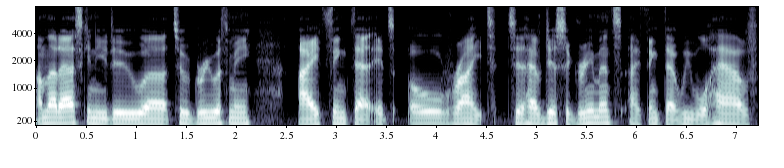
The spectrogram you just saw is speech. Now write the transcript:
I'm not asking you to uh, to agree with me. I think that it's all right to have disagreements. I think that we will have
